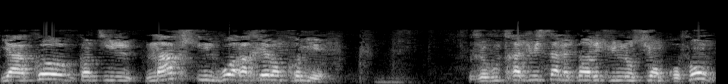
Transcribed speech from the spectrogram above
Yaakov, quand il marche, il voit Rachel en premier. Je vous traduis ça maintenant avec une notion profonde.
